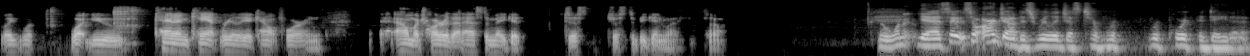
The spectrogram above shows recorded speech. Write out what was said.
like what what you can and can't really account for, and how much harder that has to make it just just to begin with. So. No, one, yeah. So so our job is really just to re- report the data.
